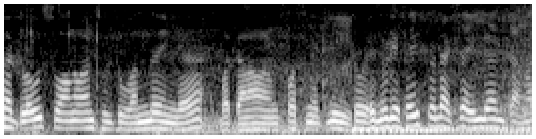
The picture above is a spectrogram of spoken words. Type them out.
ஃபஸ்ட்டாக க்ளவுஸ் வாங்கலாம்னு சொல்லிட்டு வந்தேன் இங்கே. பட் ஆனால் அன்ஃபார்ச்சுனேட்லி ஸோ என்னுடைய சைஸ்க்கு வந்து ஆக்சுவலாக இல்லைன்ட்டாங்க.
